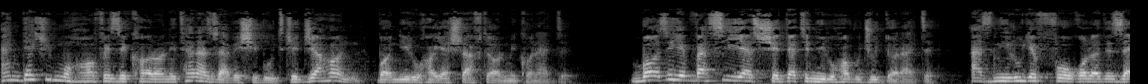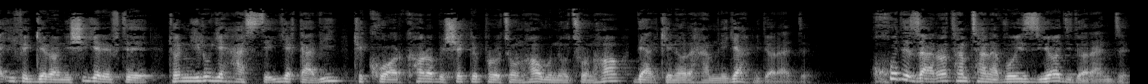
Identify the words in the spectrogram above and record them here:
اندکی محافظ کارانه تر از روشی بود که جهان با نیروهایش رفتار می کند. بازه وسیعی از شدت نیروها وجود دارد از نیروی فوقالعاده ضعیف گرانشی گرفته تا نیروی هسته‌ای قوی که کوارک ها را به شکل پروتون ها و نوترون ها در کنار هم نگه می‌دارد. خود ذرات هم تنوع زیادی دارند.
